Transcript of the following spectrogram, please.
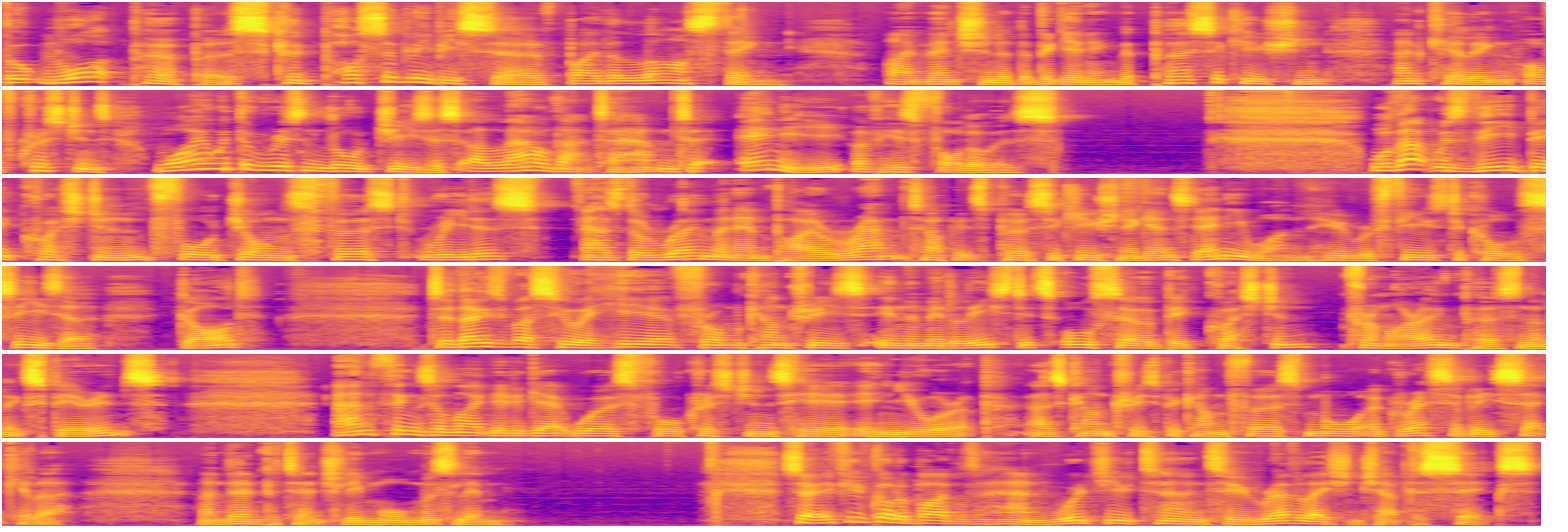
But what purpose could possibly be served by the last thing I mentioned at the beginning the persecution and killing of Christians. Why would the risen Lord Jesus allow that to happen to any of his followers? Well, that was the big question for John's first readers as the Roman Empire ramped up its persecution against anyone who refused to call Caesar God. To those of us who are here from countries in the Middle East, it's also a big question from our own personal experience. And things are likely to get worse for Christians here in Europe as countries become first more aggressively secular and then potentially more Muslim. So, if you've got a Bible to hand, would you turn to Revelation chapter 6?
